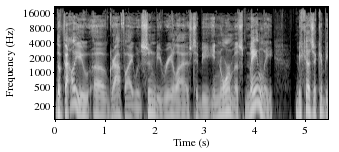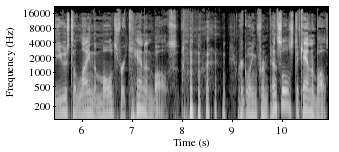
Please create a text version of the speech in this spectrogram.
The value of graphite would soon be realized to be enormous, mainly because it could be used to line the molds for cannonballs. We're going from pencils to cannonballs.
